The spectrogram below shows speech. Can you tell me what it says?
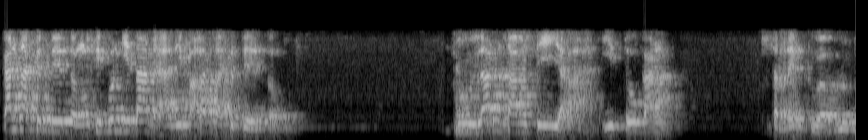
Kan sakit itu, meskipun kita ada ahli falak sakit itu. Bulan Samsiah itu kan sering 28,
